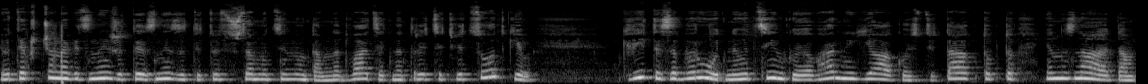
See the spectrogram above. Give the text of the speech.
І от якщо навіть знижити, знизити ту ж саму ціну там, на 20-30%, квіти заберуть не оцінкою, а в гарній якості. Так? Тобто, я не знаю, там,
